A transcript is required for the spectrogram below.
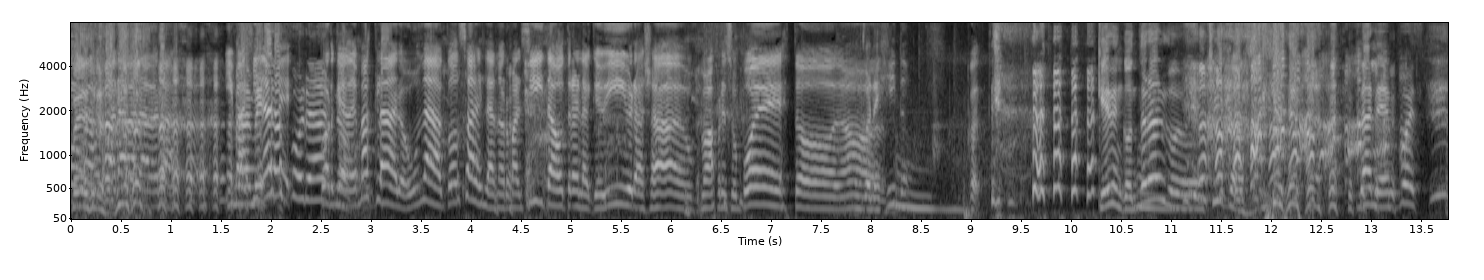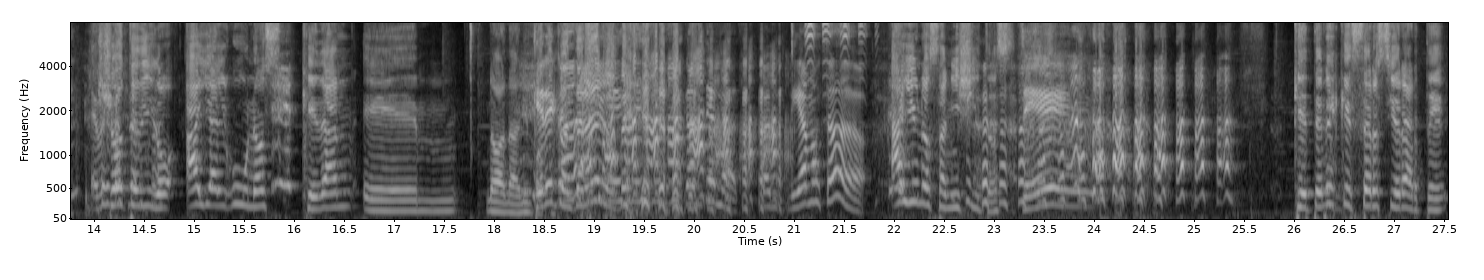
Pedro. Imagínate, metáfora, porque además, claro, una cosa es la normalcita, otra es la que vibra, ya más presupuesto. ¿no? Un conejito. ¿Quieren contar algo, chicas? Dale, después. Yo te digo, hay algunos que dan. eh, no, no, no. ¿Querés contar algo? Sí, sí, sí, sí, contemos. Con- digamos todo. Hay unos anillitos Sí. que tenés que cerciorarte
